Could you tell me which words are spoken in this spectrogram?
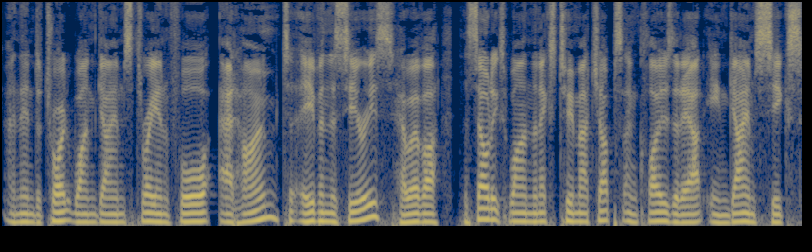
And then Detroit won games three and four at home to even the series. However, the Celtics won the next two matchups and closed it out in game six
